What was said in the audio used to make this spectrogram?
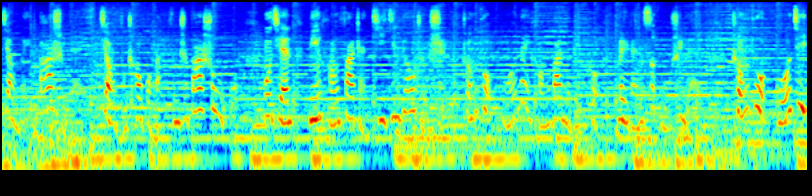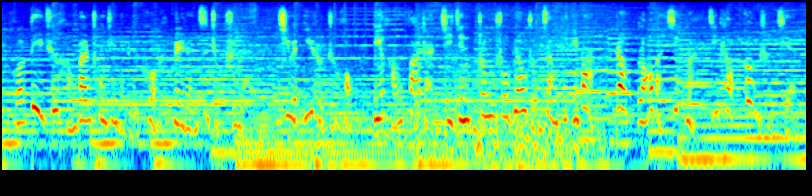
降为八十元，降幅超过百分之八十五。目前，民航发展基金标准是乘坐国内航班的旅客每人次五十元，乘坐国际和地区航班出境的旅客每人次九十元。七月一日之后，银行发展基金征收标准降低一半，让老百姓买机票更省钱。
